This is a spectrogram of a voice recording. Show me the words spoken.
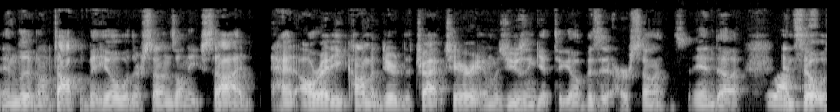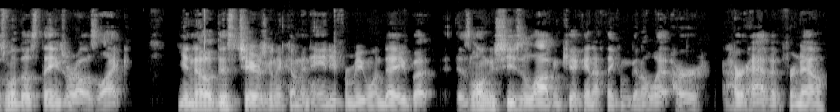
and lived on top of a hill with her sons on each side, had already commandeered the track chair and was using it to go visit her sons. And uh, and so it was one of those things where I was like, you know, this chair is going to come in handy for me one day, but as long as she's alive and kicking, I think I'm going to let her her have it for now.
